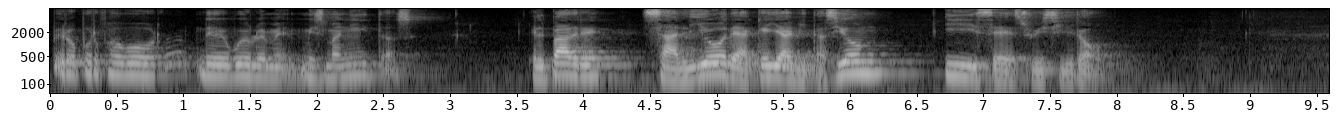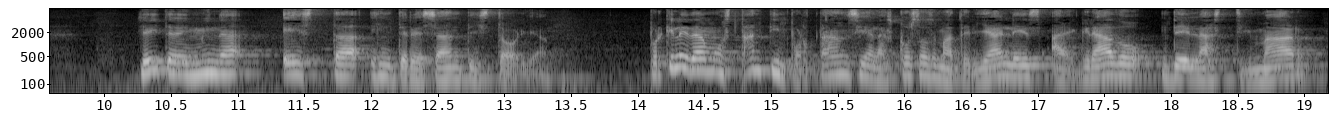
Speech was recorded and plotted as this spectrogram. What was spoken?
Pero por favor, devuélveme mis manitas. El padre salió de aquella habitación y se suicidó. Y ahí termina esta interesante historia. ¿Por qué le damos tanta importancia a las cosas materiales al grado de lastimar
